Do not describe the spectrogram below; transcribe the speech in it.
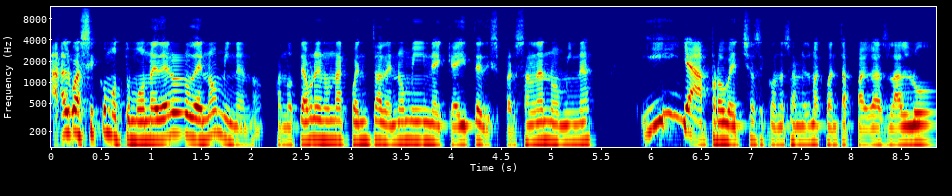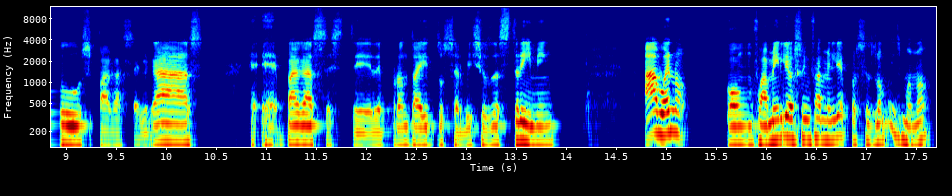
algo así como tu monedero de nómina, ¿no? Cuando te abren una cuenta de nómina y que ahí te dispersan la nómina y ya aprovechas y con esa misma cuenta pagas la luz, pagas el gas, eh, eh, pagas este, de pronto ahí tus servicios de streaming. Ah, bueno, con familia o sin familia, pues es lo mismo, ¿no?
